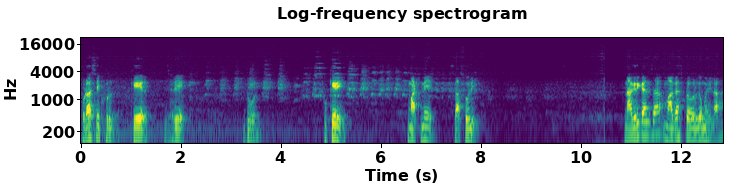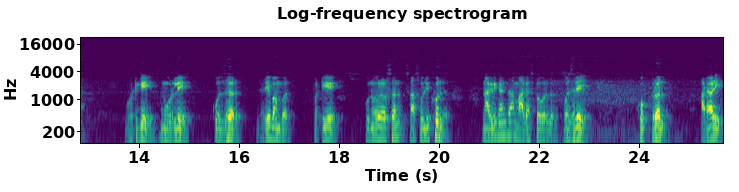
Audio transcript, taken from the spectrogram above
कुडासे खुर्द केर झरे दोन उकेरी माटणे सासोली. नागरिकांचा मागास प्रवर्ग महिला घोटगे मोर्ले कोलझर झरेबांबर पटिये पुनर्वसन सासोली खुर्द नागरिकांचा मागास प्रवर्ग वझरे कोकरल आडाळी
